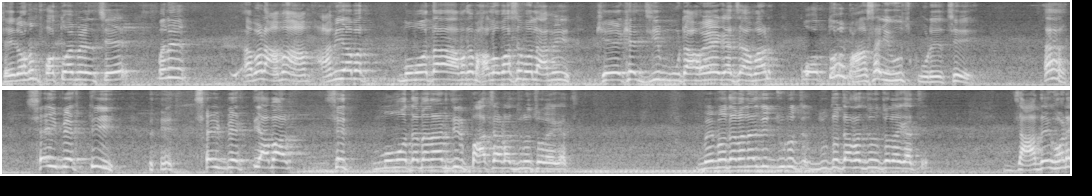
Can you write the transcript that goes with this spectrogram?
সেই রকম ফতোয়া মেরেছে। মানে আবার আমা, আমি আবার মমতা আমাকে ভালোবাসে বলে আমি খেয়ে খেয়ে জিম মোটা হয়ে গেছে আমার। কত ভাষা ইউজ করেছে। হ্যাঁ সেই ব্যক্তি সেই ব্যক্তি আবার সেই মমতা ব্যানার্জির পা চাড়ার জন্য চলে গেছে। মমতা ব্যানার্জির জুতো জুতো চাড়ার জন্য চলে গেছে। যাদের ঘরে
